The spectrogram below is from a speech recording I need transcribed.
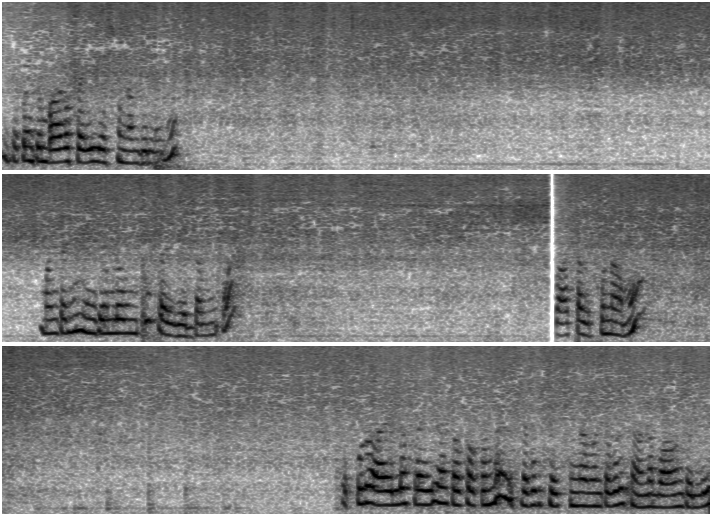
ఇంకా కొంచెం బాగా ఫ్రై చేసుకున్నాం దీన్ని. మంటని మీడియంలో ఉంచి ఫ్రై చేద్దాం ఇంకా. బాగా కలుపుకున్నాము. ఎప్పుడు ఆయిల్లో ఫ్రై కాకోకుండా ఇట్లా కూడా చేసుకున్నామంటే కూడా చాలా బాగుంటుంది.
